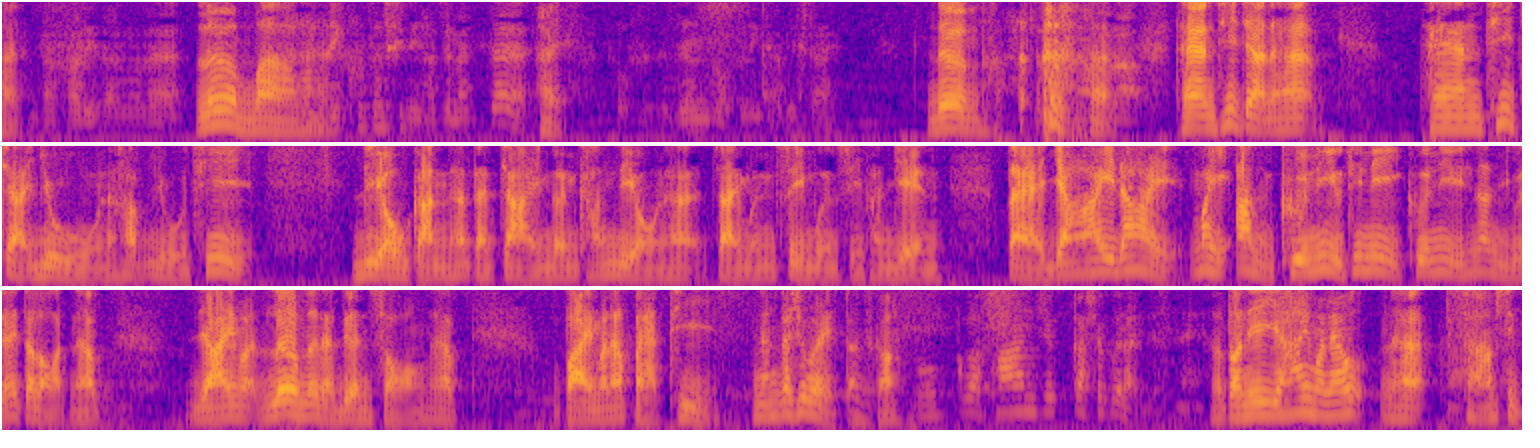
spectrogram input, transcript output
はいばかりなので เริ่มมา ま นะ ず ฮะ 今年に始めてはいそうすると全国に旅したい เริ่ม 旅しながら แทนที่จะนะฮะแทนที่จะอยู่นะครับอยู่ที่เดียวกันนะฮะแต่จ่ายเงินครั้งเดียวนะฮะจ่ายเหมือน 44,000 เยน แต่ย้ายได้ไม่อั้นคืนนี้อยู่ที่นี่คืนนี้อยู่ที่นั่นอยู่ได้ตลอดนะครับ ย้ายมาเริ่มตั้งแต่เดือน 2 นะครับ ไปมาแล้ว 8 ที่นั่งก็ช่วยตันส์ก็ 僕は30箇所ぐらいですね แล้วตอนนี้ย้ายมาแล้วนะฮะสามสิบ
